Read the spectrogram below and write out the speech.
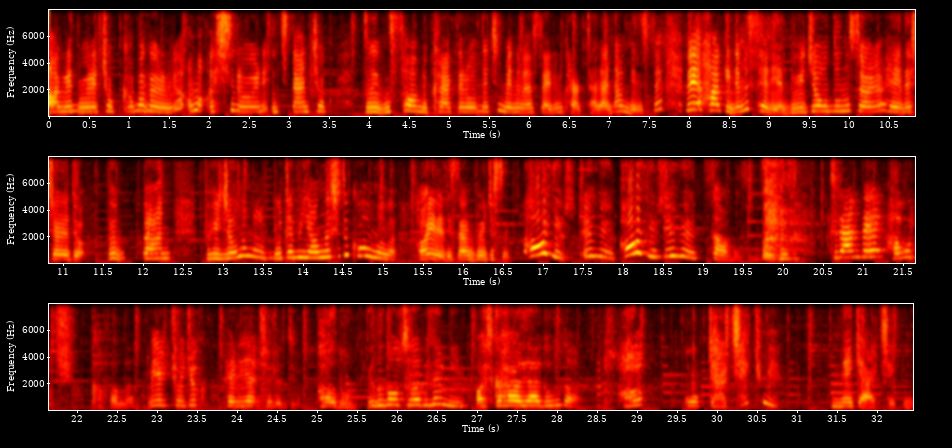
Hagrid böyle çok kaba görünüyor ama aşırı böyle içten çok duygusal bir karakter olduğu için benim en sevdiğim karakterlerden birisi. Ve Hagrid'imiz Harry'e büyücü olduğunu söylüyor. Harry de şöyle diyor. "Bu- Ben büyücü olamam. Burada bir yanlışlık olmalı. Hayır Harry sen büyücüsün. Hayır. Evet. Hayır. Evet. Tamam o zaman. Trende havuç kafalı bir çocuk Harry'e şöyle diyor. Pardon, yanında oturabilir miyim? Başka her yer dolu da. Ha? O gerçek mi? Ne gerçek mi?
